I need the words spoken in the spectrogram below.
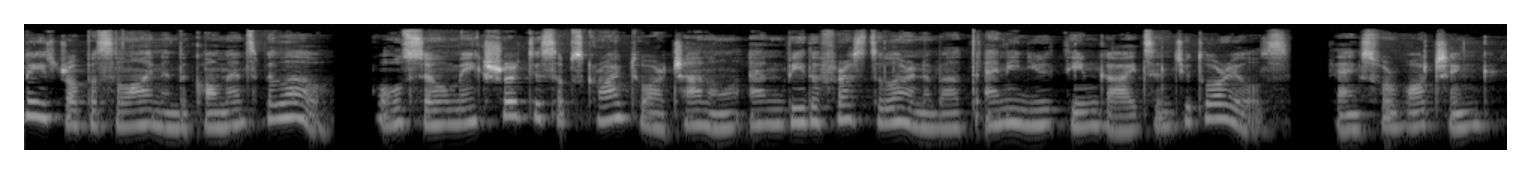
please drop us a line in the comments below. Also, make sure to subscribe to our channel and be the first to learn about any new theme guides and tutorials. Thanks for watching.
